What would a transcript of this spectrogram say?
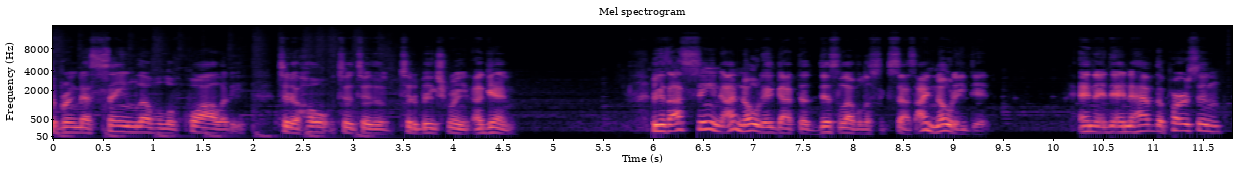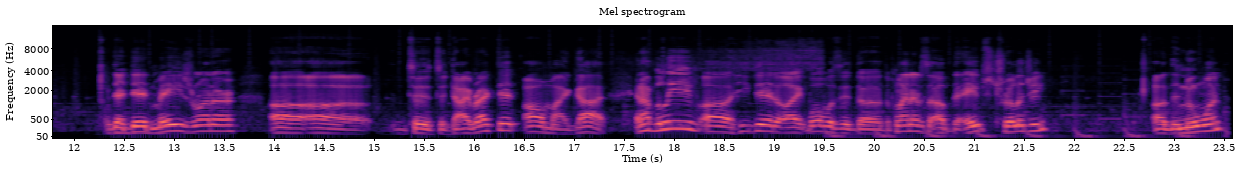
to bring that same level of quality to the whole to, to the to the big screen. Again, because I seen, I know they got the this level of success. I know they did, and and have the person that did Maze Runner uh, uh, to to direct it. Oh my god! And I believe uh, he did like what was it? The the Planet of the Apes trilogy, uh, the new one.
